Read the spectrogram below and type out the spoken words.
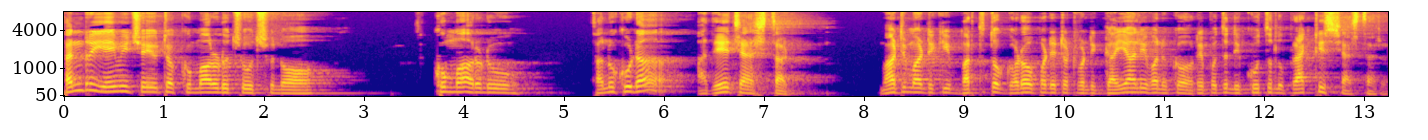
తండ్రి ఏమి చేయుట కుమారుడు చూచునో కుమారుడు తను కూడా అదే చేస్తాడు. మాటి మాటికి భర్తతో గొడవ పడేటటువంటి గయాలి అనుకో రేపొద్దు నీ కూతుర్లు ప్రాక్టీస్ చేస్తారు.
